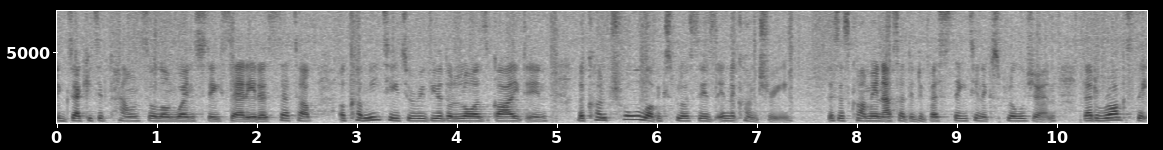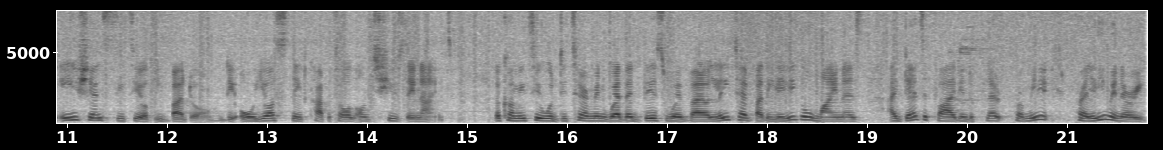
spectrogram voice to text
Executive Council on Wednesday said it has set up a committee to review the laws guiding the control of explosives in the country. This is coming after the devastating explosion that rocked the ancient city of Ibadan, the Oyo state capital, on Tuesday night. The committee would determine whether these were violated by the illegal miners identified in the preliminary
